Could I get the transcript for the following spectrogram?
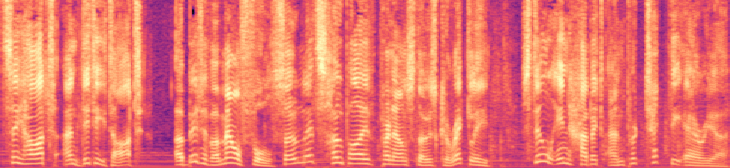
Sihat and Ditidaht, a bit of a mouthful, so let's hope I've pronounced those correctly, still inhabit and protect the area.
